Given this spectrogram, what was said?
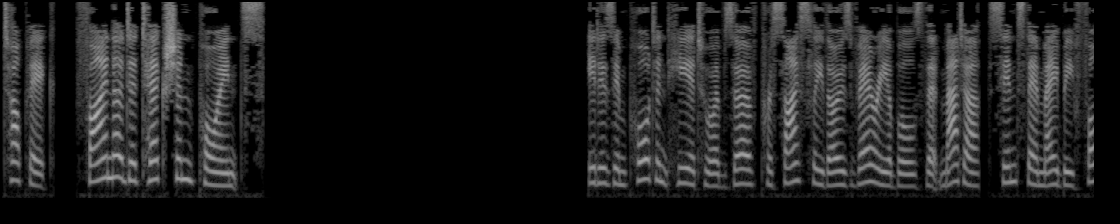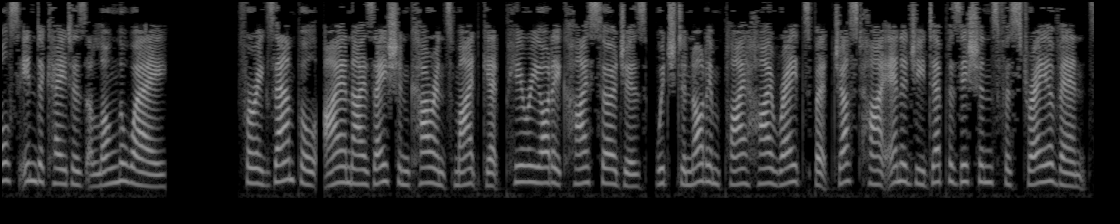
Topic: Finer detection points. It is important here to observe precisely those variables that matter, since there may be false indicators along the way. For example, ionization currents might get periodic high surges, which do not imply high rates but just high energy depositions for stray events.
